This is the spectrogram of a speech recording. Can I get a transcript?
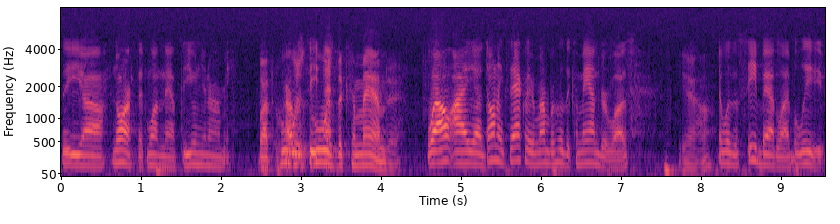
the uh, North that won that, the Union Army. But who Or was, was the- who was the commander? Well, I uh, don't exactly remember who the commander was. Yeah, It was a sea battle, I believe,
